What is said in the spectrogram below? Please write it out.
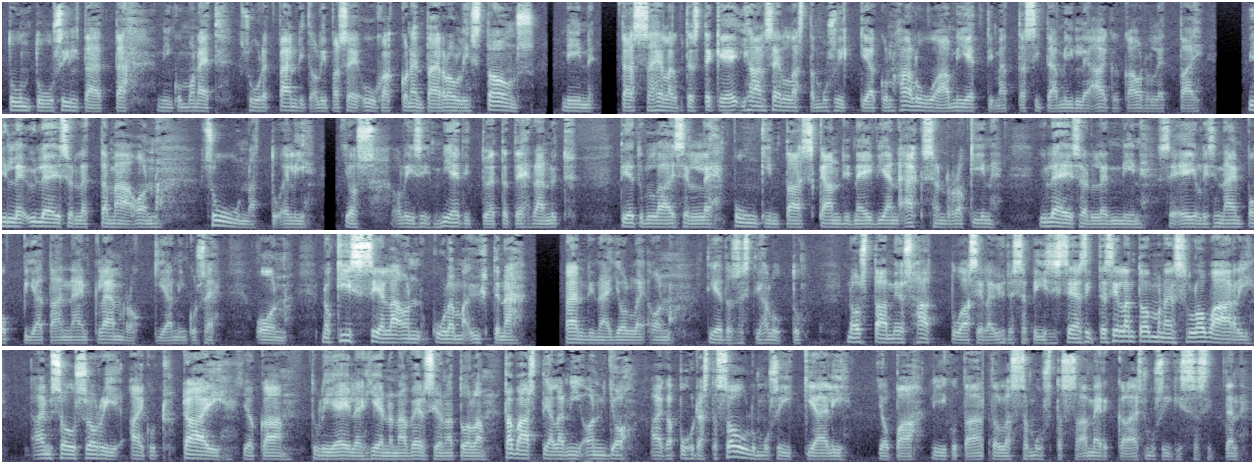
Tuntuu siltä, että niin kuin monet suuret bändit, olipa se U2 tai Rolling Stones, niin tässä Hellacopters tekee ihan sellaista musiikkia, kun haluaa miettimättä sitä, mille aikakaudelle tai mille yleisölle tämä on suunnattu. Eli jos olisi mietitty, että tehdään nyt tietynlaiselle punkin tai Scandinavian action rockin yleisölle, niin se ei olisi näin poppia tai näin glamrockia niin kuin se on. No Kiss siellä on kuulemma yhtenä bändinä, jolle on tietoisesti haluttu nostaa myös hattua siellä yhdessä biisissä. Ja sitten siellä on tuommoinen slovaari, I'm So Sorry I Could Die, joka tuli eilen hienona versiona tuolla Tavastialla, niin on jo aika puhdasta soulumusiikkia, eli jopa liikutaan tuollaisessa mustassa amerikkalaismusiikissa sitten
